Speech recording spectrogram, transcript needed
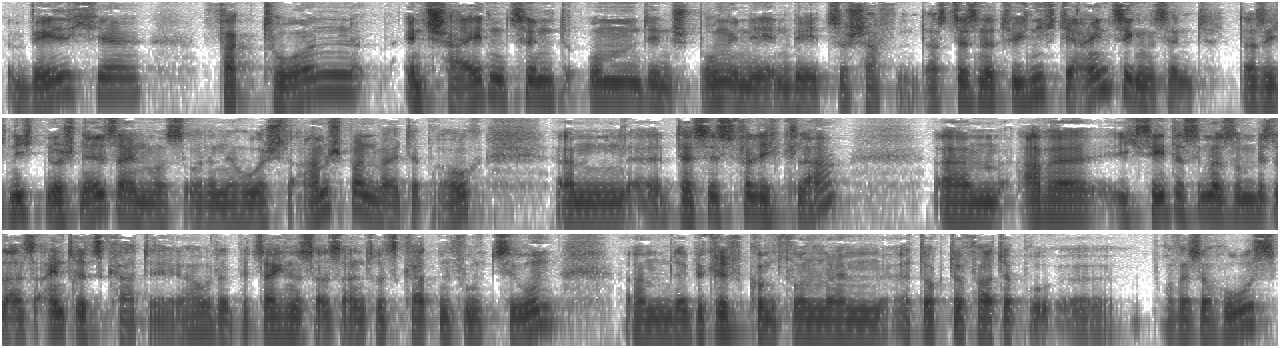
welche Faktoren entscheidend sind, um den Sprung in die NBA zu schaffen. Dass das natürlich nicht die einzigen sind, dass ich nicht nur schnell sein muss oder eine hohe Armspannweite brauche, ähm, äh, das ist völlig klar. Ähm, aber ich sehe das immer so ein bisschen als Eintrittskarte ja, oder bezeichne es als Eintrittskartenfunktion. Ähm, der Begriff kommt von meinem äh, Doktorvater Pro, äh, Professor Hoos.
